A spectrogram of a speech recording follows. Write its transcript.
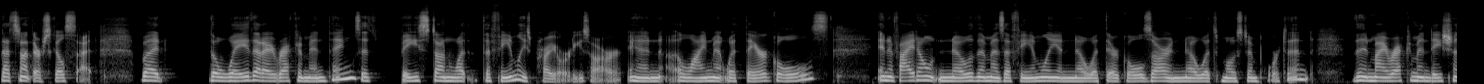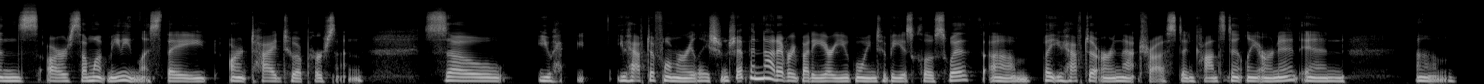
that's not their skill set. But the way that I recommend things is based on what the family's priorities are and alignment with their goals. And if I don't know them as a family and know what their goals are and know what's most important, then my recommendations are somewhat meaningless. They aren't tied to a person. So you ha- you have to form a relationship, and not everybody are you going to be as close with, um, but you have to earn that trust and constantly earn it. And um,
